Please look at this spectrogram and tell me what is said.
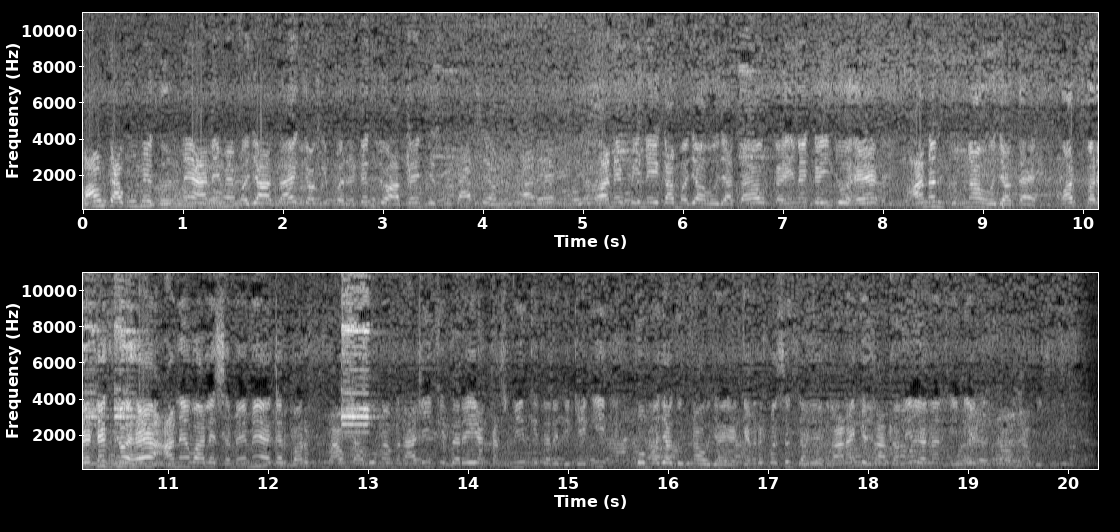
माउंट आबू में घूमने आने में मज़ा आता है क्योंकि पर्यटक जो आते हैं जिस प्रकार से हम दिखा रहे हैं खाने पीने का मज़ा हो जाता है और कहीं ना कहीं जो है आनंद दुगना हो जाता है। और पर्यटक जो है, आने वाले समय में अगर बर्फ़ माउंट आबू में मनाली की तरह या कश्मीर की तरह दिखेगी तो मज़ा दुगना हो जाएगा। कैमरा पर्सन दर्शक राणा के साथ अनिल इंडियन माउंट आबू से।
